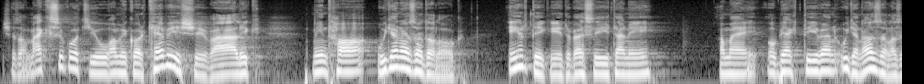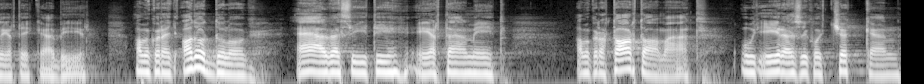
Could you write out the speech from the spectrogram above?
És ez a megszokott jó, amikor kevéssé válik, mintha ugyanaz a dolog értékét veszítené, amely objektíven ugyanazzal az értékkel bír. Amikor egy adott dolog elveszíti értelmét, amikor a tartalmát úgy érezzük, hogy csökken,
